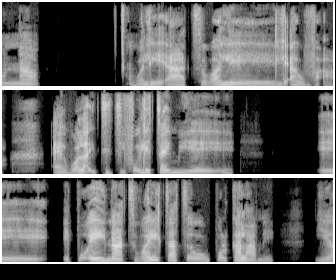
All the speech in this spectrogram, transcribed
ona ua lē atoa le le auvaa e ua laʻitiiti foʻi le taimi e e e puʻeina atu ai le tatou polokalame ia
